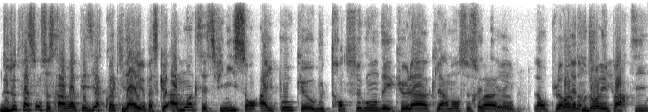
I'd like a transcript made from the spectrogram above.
De toute façon, ce sera un vrai plaisir quoi qu'il arrive, parce que à moins que ça se finisse en hypo au bout de 30 secondes et que là, clairement, ce soit terrible. là, on pleurerait. un coup dans, les parties.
